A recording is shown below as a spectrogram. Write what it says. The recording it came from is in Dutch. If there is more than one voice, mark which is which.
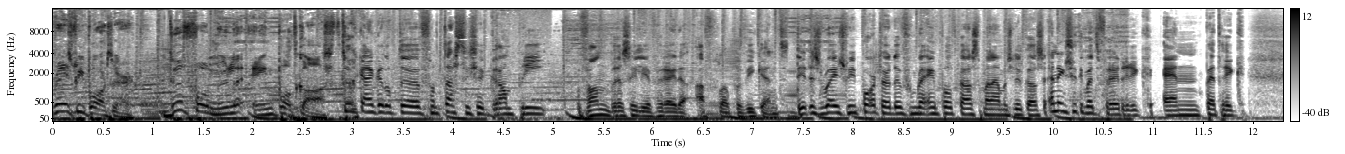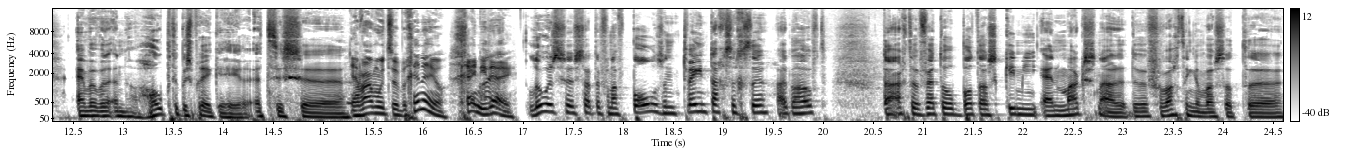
Speaker 1: bij Race Reporter, de Formule 1 podcast.
Speaker 2: Terugkijkend op de fantastische Grand Prix van Brazilië verreden afgelopen weekend. Dit is Race Reporter, de Formule 1 podcast. Mijn naam is Lucas en ik zit hier met Frederik en Patrick. En we hebben een hoop te bespreken, heren. Het is... Uh...
Speaker 3: Ja, waar moeten we beginnen, joh? Geen
Speaker 2: Ah,
Speaker 3: idee.
Speaker 2: Lewis eh, startte vanaf Pol, zijn 82ste uit mijn hoofd. Daarachter Vettel, Bottas, Kimi en Max. Nou, de, de verwachtingen was dat uh,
